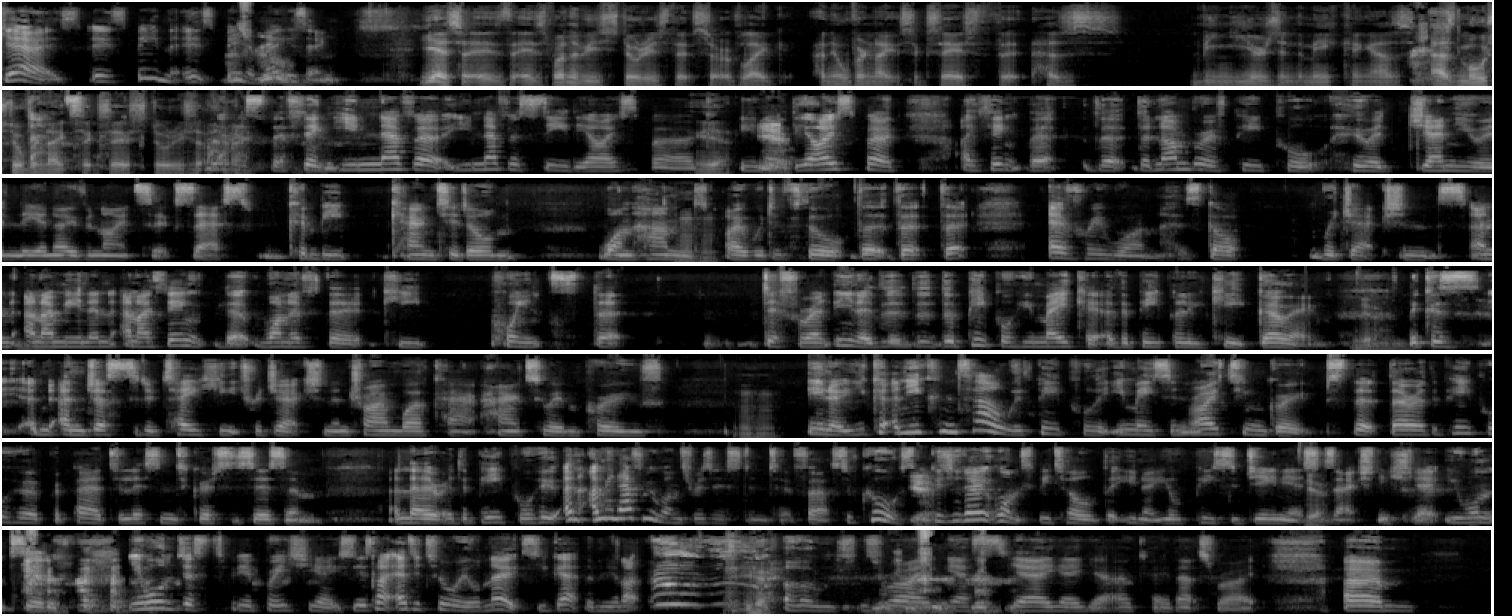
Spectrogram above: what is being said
yeah, it's, it's been it's been That's amazing. Cool. Yes, it's, it's one of these stories that's sort of like an overnight success that has been years in the making, as as most overnight success stories are. That's the thing. You never you never see the iceberg. Yeah. You know, yeah. the iceberg. I think that the the number of people who are genuinely an overnight success can be counted on one hand, mm-hmm. I would have thought that that that everyone has got rejections, and mm-hmm. and I mean, and and I think that one of the key points that different you know the, the, the people who make it are the people who keep going. Yeah. Because and and just sort of take each rejection and try and work out how to improve mm-hmm. you know you can and you can tell with people that you meet in writing groups that there are the people who are prepared to listen to criticism and there are the people who and i mean everyone's resistant at first of course yeah. because you don't want to be told that you know your piece of genius yeah. is actually shit you want to you want just to be appreciated it's like editorial notes you get them and you're like oh, yeah. oh she's right yes yeah yeah yeah okay that's right um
